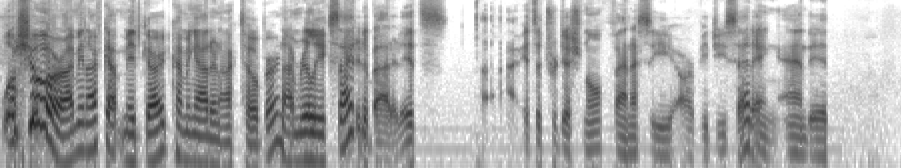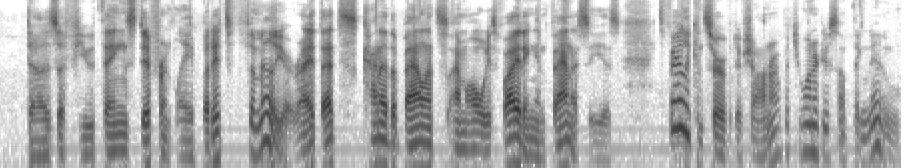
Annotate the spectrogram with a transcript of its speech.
well, sure. I mean, I've got Midgard coming out in October, and I'm really excited about it. It's uh, it's a traditional fantasy RPG setting, and it does a few things differently, but it's familiar, right? That's kind of the balance I'm always fighting in fantasy. Is it's a fairly conservative genre, but you want to do something new.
